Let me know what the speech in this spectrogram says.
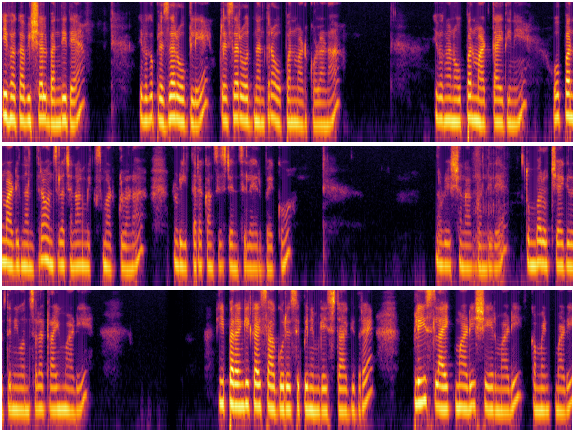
ಇವಾಗ ವಿಶಲ್ ಬಂದಿದೆ. ಇವಾಗ ಪ್ರೆಸರ್ ಹೋಗಲಿ. ಪ್ರೆಸರ್ ಹೋದ ನಂತರ ಓಪನ್ ಮಾಡ್ಕೊಳ್ಳೋಣ. ಇವಾಗ ನಾನು ಓಪನ್ ಮಾಡ್ತಾ ಇದ್ದೀನಿ. ಓಪನ್ ಮಾಡಿದ ನಂತರ ಒಂದ್ಸಲ ಚೆನ್ನಾಗಿ ಮಿಕ್ಸ್ ಮಾಡ್ಕೊಳ್ಳೋಣ. ನೋಡಿ ಈ ಥರ ಕನ್ಸಿಸ್ಟೆನ್ಸಿಲೇ ಇರಬೇಕು. ನೋಡಿ ಎಷ್ಟು ಚೆನ್ನಾಗಿ ಬಂದಿದೆ. ತುಂಬ ರುಚಿಯಾಗಿರುತ್ತೆ, ನೀವು ಒಂದ್ಸಲ ಟ್ರೈ ಮಾಡಿ. ಈ ಪರಂಗಿಕಾಯಿ ಸಾಗು ರೆಸಿಪಿ ನಿಮಗೆ ಇಷ್ಟ ಆಗಿದ್ರೆ ಪ್ಲೀಸ್ ಲೈಕ್ ಮಾಡಿ ಶೇರ್ ಮಾಡಿ ಕಮೆಂಟ್ ಮಾಡಿ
